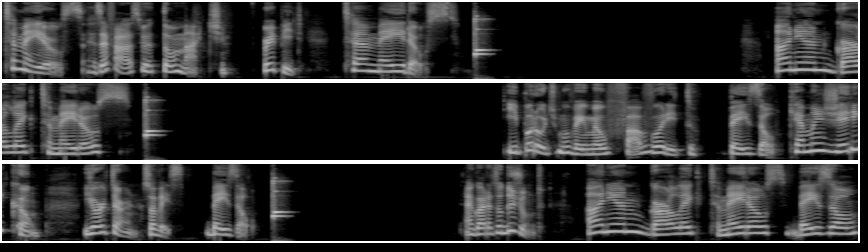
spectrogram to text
Tomatoes. Essa é fácil, tomate. Repeat. Tomatoes. Onion, garlic, tomatoes. E por último vem o meu favorito, basil, que é manjericão. Your turn, sua vez. Basil. Agora tudo junto. Onion, garlic, tomatoes, basil.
